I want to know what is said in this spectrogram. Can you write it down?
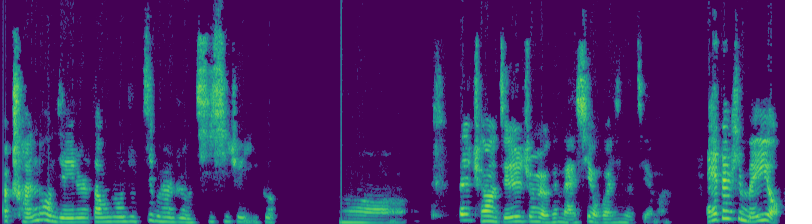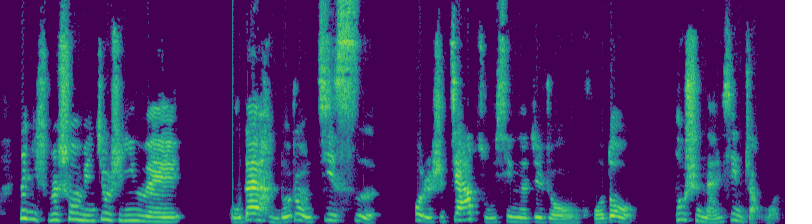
而传统节日当中就基本上只有七夕这一个。哦，但是传统节日中有跟男性有关系的节吗？哎，但是没有，那你是不是说明就是因为古代很多这种祭祀或者是家族性的这种活动都是男性掌握的，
